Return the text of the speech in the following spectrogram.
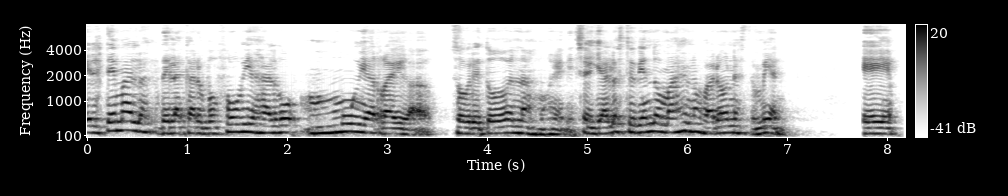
el tema de la, de la carbofobia es algo muy arraigado, sobre todo en las mujeres. Sí. Y ya lo estoy viendo más en los varones también. Eh,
